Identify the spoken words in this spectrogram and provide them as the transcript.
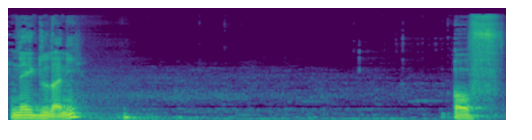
Nee, ik doe dat niet. Of...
